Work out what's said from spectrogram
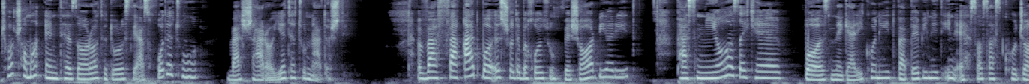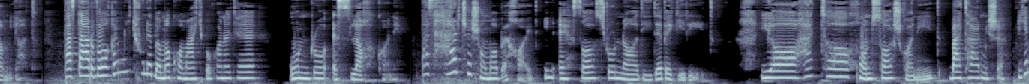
چون شما انتظارات درستی از خودتون و شرایطتون نداشتید. و فقط باعث شده به خودتون فشار بیارید. پس نیازه که بازنگری کنید و ببینید این احساس از کجا میاد. پس در واقع می‌تونه به ما کمک بکنه که اون رو اصلاح کنیم. پس هرچه شما بخواید این احساس رو نادیده بگیرید. یا حتی خونساش کنید بدتر میشه. یه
